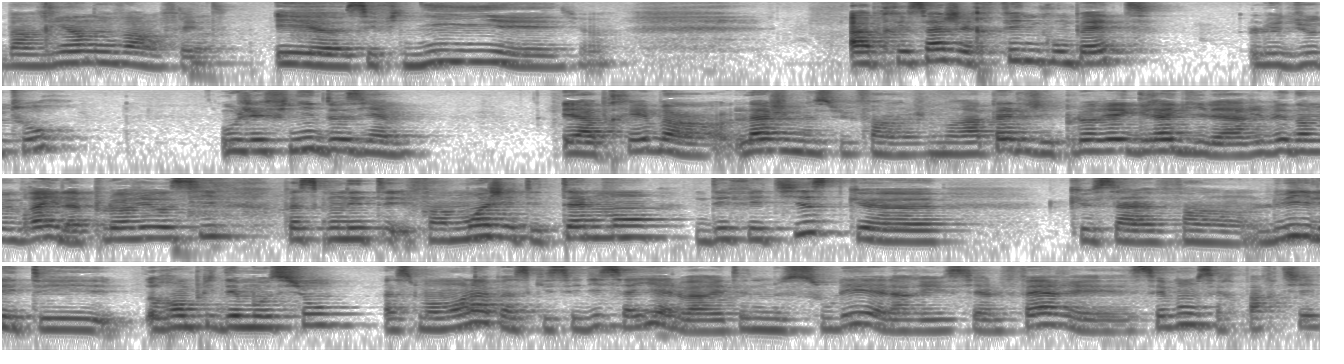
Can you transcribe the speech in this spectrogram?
ben rien ne va, en fait et euh, c'est fini. Et, tu vois. Après ça, j'ai refait une compète, le Dew Tour, où j'ai fini deuxième. Et après, ben là, je me suis. Enfin, je me rappelle, j'ai pleuré. Greg, il est arrivé dans mes bras, il a pleuré aussi. Parce qu'on était. Enfin, moi, j'étais tellement défaitiste que. Que ça. Enfin, lui, il était rempli d'émotions à ce moment-là. Parce qu'il s'est dit, ça y est, elle va arrêter de me saouler. Elle a réussi à le faire et c'est bon, c'est reparti.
